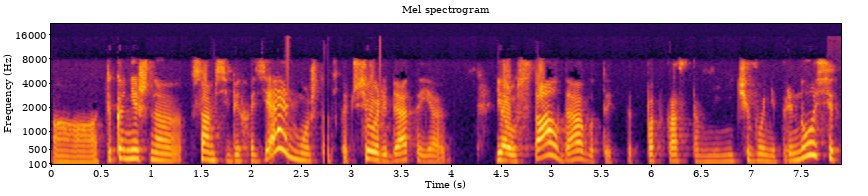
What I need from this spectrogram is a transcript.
А, ты, конечно, сам себе хозяин, можешь там сказать, все, ребята, я я устал, да, вот этот подкаст там мне ничего не приносит,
